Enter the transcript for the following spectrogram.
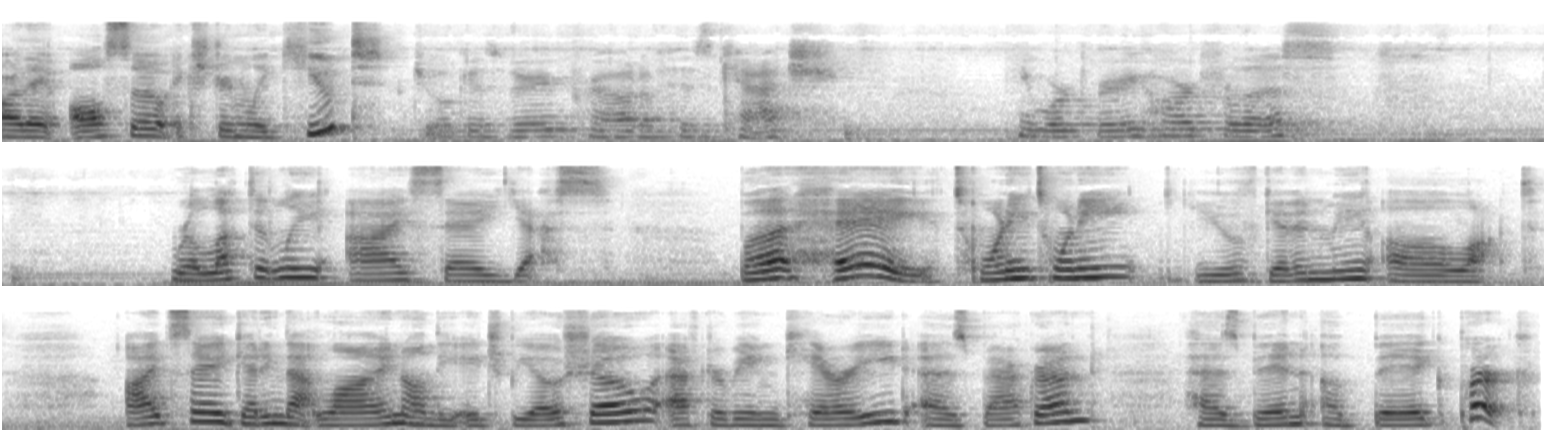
are they also extremely cute? Joke is very proud of his catch. He worked very hard for this. Reluctantly, I say yes. But hey, 2020, you've given me a lot. I'd say getting that line on the HBO show after being carried as background has been a big perk.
